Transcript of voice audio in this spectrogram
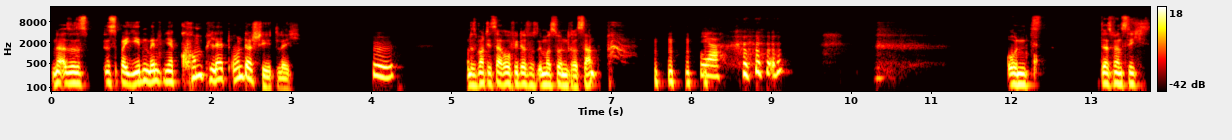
Ne, also es ist bei jedem Menschen ja komplett unterschiedlich. Mhm. Und das macht die Sache auch wieder so, immer so interessant. Ja. Und dass man sich,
